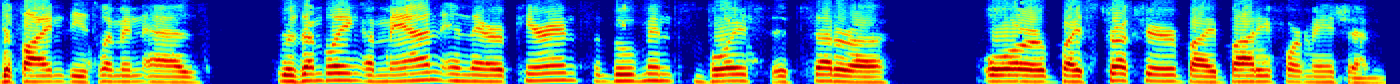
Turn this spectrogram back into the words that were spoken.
defined these women as resembling a man in their appearance, movements, voice, etc., or by structure, by body formation.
